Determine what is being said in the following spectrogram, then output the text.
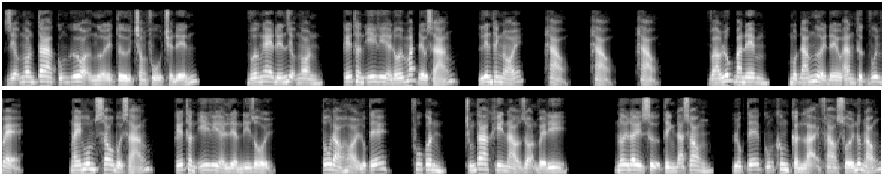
rượu ngon ta cũng cứ gọi người từ trong phủ chuyển đến. Vừa nghe đến rượu ngon, kế thần y lìa đôi mắt đều sáng, liên thanh nói, hảo, hảo, hảo. Vào lúc ban đêm, một đám người đều ăn thực vui vẻ. Ngày hôm sau buổi sáng, kế thần y lìa liền đi rồi. Tô Đào hỏi lục tế, phu quân, chúng ta khi nào dọn về đi? Nơi đây sự tình đã xong, lục tế cũng không cần lại phao suối nước nóng,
